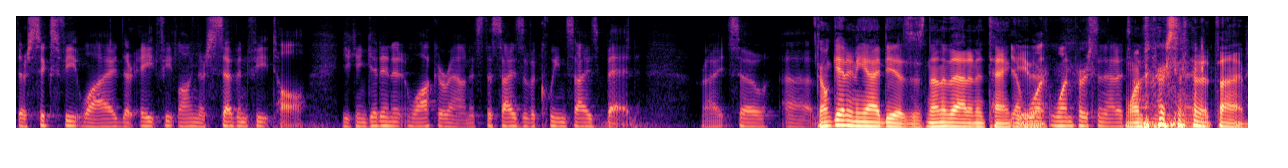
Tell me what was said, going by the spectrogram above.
they're six feet wide, they're eight feet long, they're seven feet tall. You can get in it and walk around. It's the size of a queen size bed, right? So uh, Don't get any ideas. There's none of that in a tank yeah, either. one, one person at a time. One person at a time.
